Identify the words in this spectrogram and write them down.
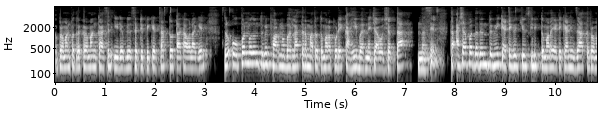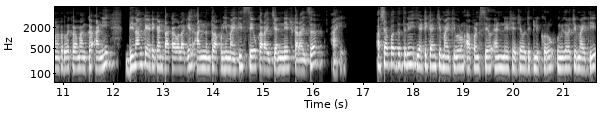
प्रमाणपत्र क्रमांक असेल ईडब्ल्यू सर्टिफिकेटचा तो टाकावा लागेल. जर ओपन मधून तुम्ही फॉर्म भरला तर मात्र तुम्हाला पुढे काही भरण्याची आवश्यकता नसेल. तर अशा पद्धतीने तुम्ही कॅटेगरी चूज केली तुम्हाला या ठिकाणी जात प्रमाणपत्र क्रमांक आणि दिनांक या ठिकाणी टाकावा लागेल आणि नंतर आपण ही माहिती सेव्ह करायची आणि नेक्स्ट करायचं आहे. अशा पद्धतीने या ठिकाणची माहिती भरून आपण सेव्ह अँड नेक्स्ट याच्यावरती क्लिक करू. उमेदवाराची माहिती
